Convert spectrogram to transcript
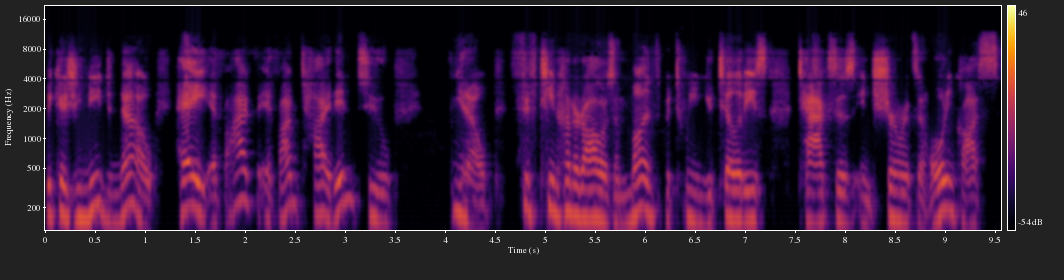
because you need to know, hey, if I've if I'm tied into you know $1500 a month between utilities taxes insurance and holding costs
